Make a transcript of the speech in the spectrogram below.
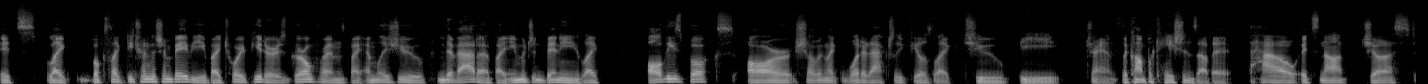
it's like books like detransition baby by Torrey Peters girlfriends by emily zhu nevada by imogen Binnie like all these books are showing like what it actually feels like to be trans, the complications of it, how it's not just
